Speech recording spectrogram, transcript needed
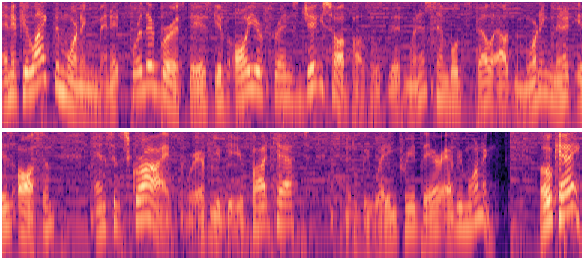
And if you like the Morning Minute, for their birthdays, give all your friends jigsaw puzzles that, when assembled, spell out the Morning Minute is awesome, and subscribe wherever you get your podcasts, and it'll be waiting for you there every morning. Okay,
